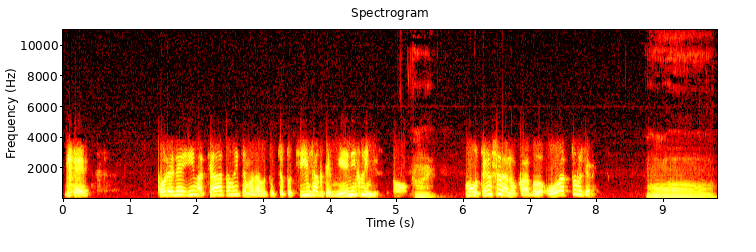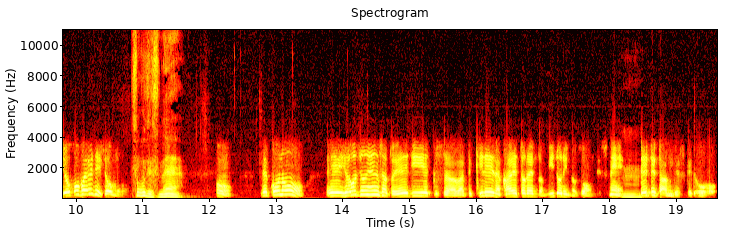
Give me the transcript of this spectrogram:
て。で、これね、今チャート見てもらうとちょっと小さくて見えにくいんですけど、はい。もうテスラの株終わっとるじゃない。おー横ばいでしょ、もそうですね。う。うん。で、この、えー標準偏差と ADX が上がって、綺麗な買いトレンド、緑のゾーンですね、うん出てたんですけど、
